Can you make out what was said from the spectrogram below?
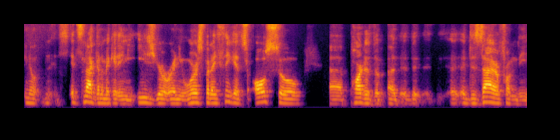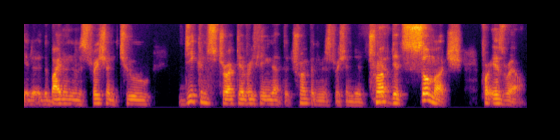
you know it's, it's not going to make it any easier or any worse but i think it's also uh, part of the, uh, the a desire from the the biden administration to deconstruct everything that the trump administration did. Trump yeah. did so much for israel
